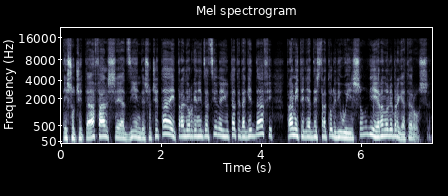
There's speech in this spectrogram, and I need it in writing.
e società, false aziende e società e tra le organizzazioni aiutate da Gheddafi tramite gli addestratori di Wilson vi erano le Brigate Rosse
